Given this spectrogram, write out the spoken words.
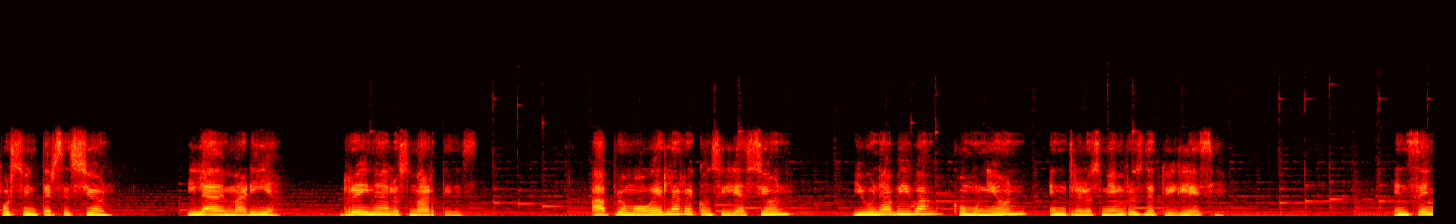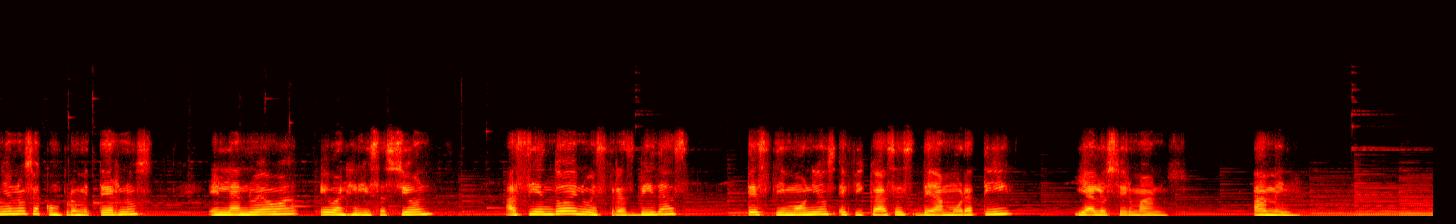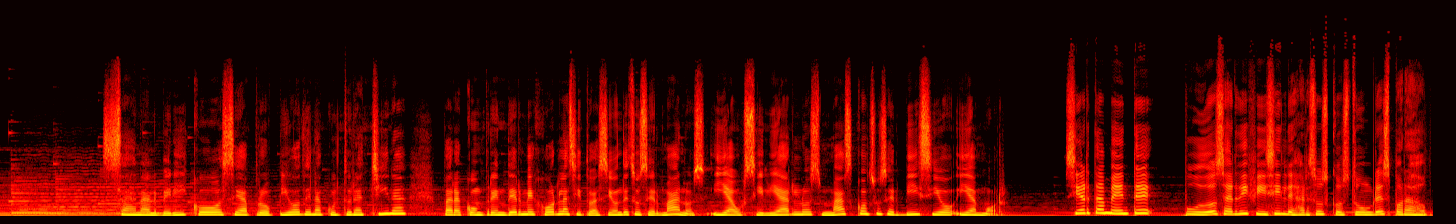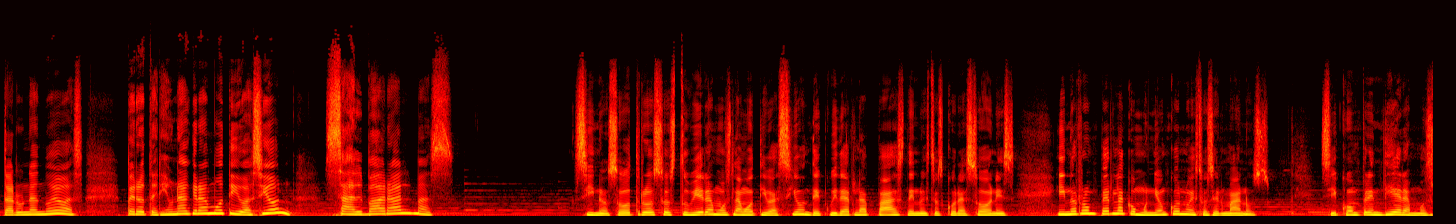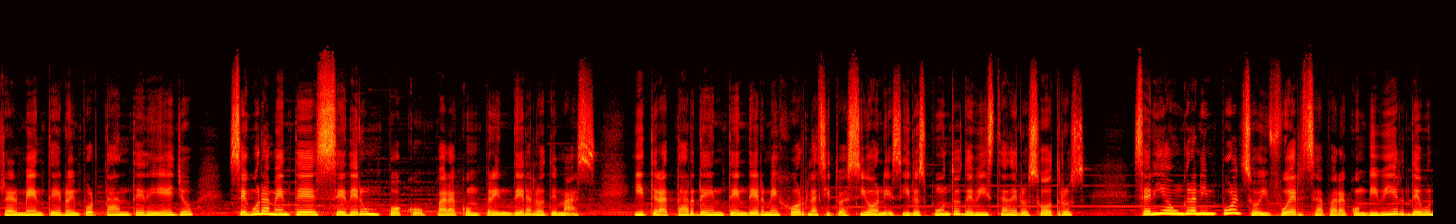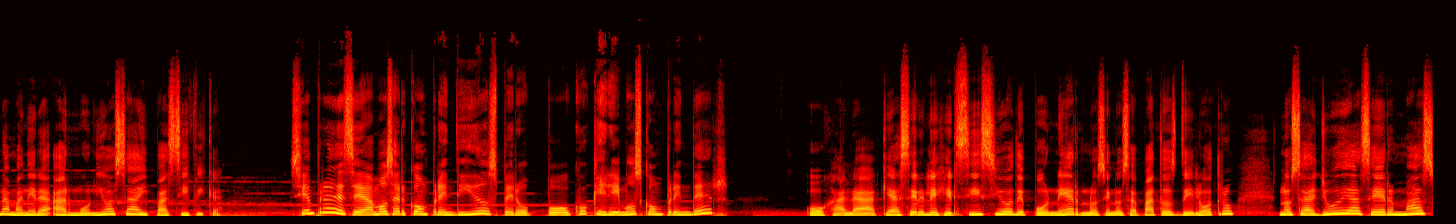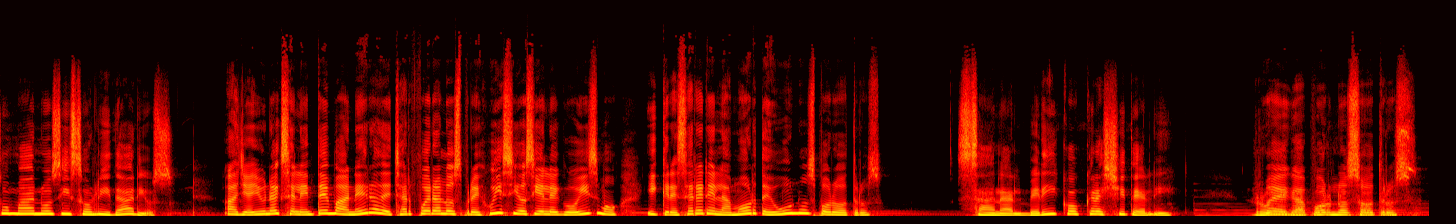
por su intercesión y la de María, Reina de los Mártires, a promover la reconciliación y una viva comunión entre los miembros de tu Iglesia. Enséñanos a comprometernos en la nueva evangelización, haciendo de nuestras vidas testimonios eficaces de amor a ti y a los hermanos. Amén. San Alberico se apropió de la cultura china para comprender mejor la situación de sus hermanos y auxiliarlos más con su servicio y amor. Ciertamente pudo ser difícil dejar sus costumbres por adoptar unas nuevas, pero tenía una gran motivación, salvar almas. Si nosotros sostuviéramos la motivación de cuidar la paz de nuestros corazones y no romper la comunión con nuestros hermanos, si comprendiéramos realmente lo importante de ello, seguramente ceder un poco para comprender a los demás y tratar de entender mejor las situaciones y los puntos de vista de los otros, sería un gran impulso y fuerza para convivir de una manera armoniosa y pacífica. Siempre deseamos ser comprendidos, pero poco queremos comprender. Ojalá que hacer el ejercicio de ponernos en los zapatos del otro nos ayude a ser más humanos y solidarios. Allí hay una excelente manera de echar fuera los prejuicios y el egoísmo y crecer en el amor de unos por otros. San Alberico Crescitelli, ruega por nosotros.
